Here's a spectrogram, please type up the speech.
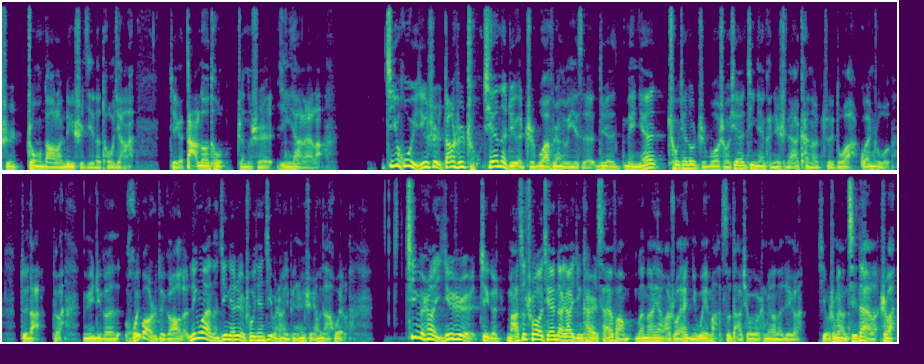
是中到了历史级的头奖啊，这个大乐透真的是赢下来了。几乎已经是当时抽签的这个直播啊，非常有意思。这每年抽签都直播，首先今年肯定是大家看到最多啊，关注最大，对吧？因为这个回报是最高的。另外呢，今年这个抽签基本上也变成选秀大会了，基本上已经是这个马刺抽到签，大家已经开始采访文班亚马说：“哎，你为马刺打球有什么样的这个有什么样的期待了，是吧？”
